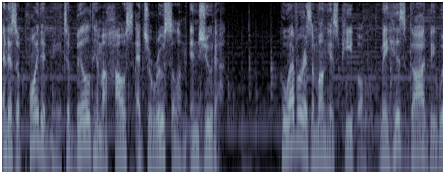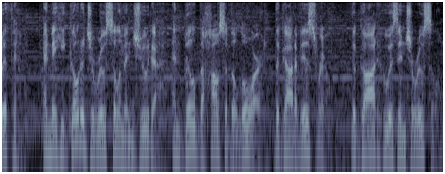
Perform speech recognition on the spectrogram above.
and has appointed me to build him a house at Jerusalem in Judah. Whoever is among his people, may his God be with him and may he go to Jerusalem and Judah and build the house of the Lord, the God of Israel, the God who is in Jerusalem.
